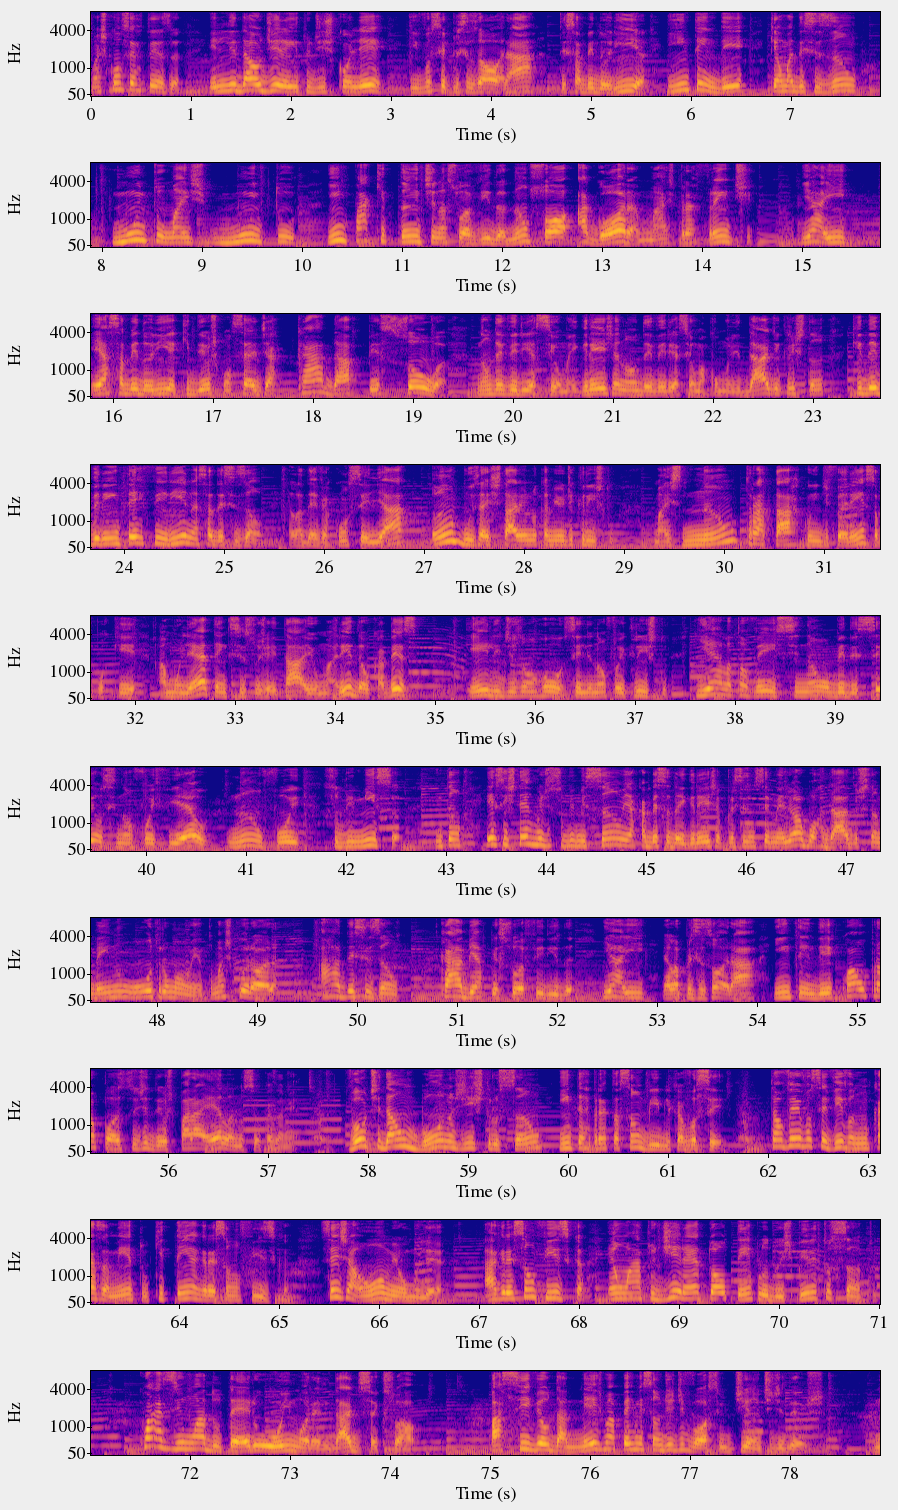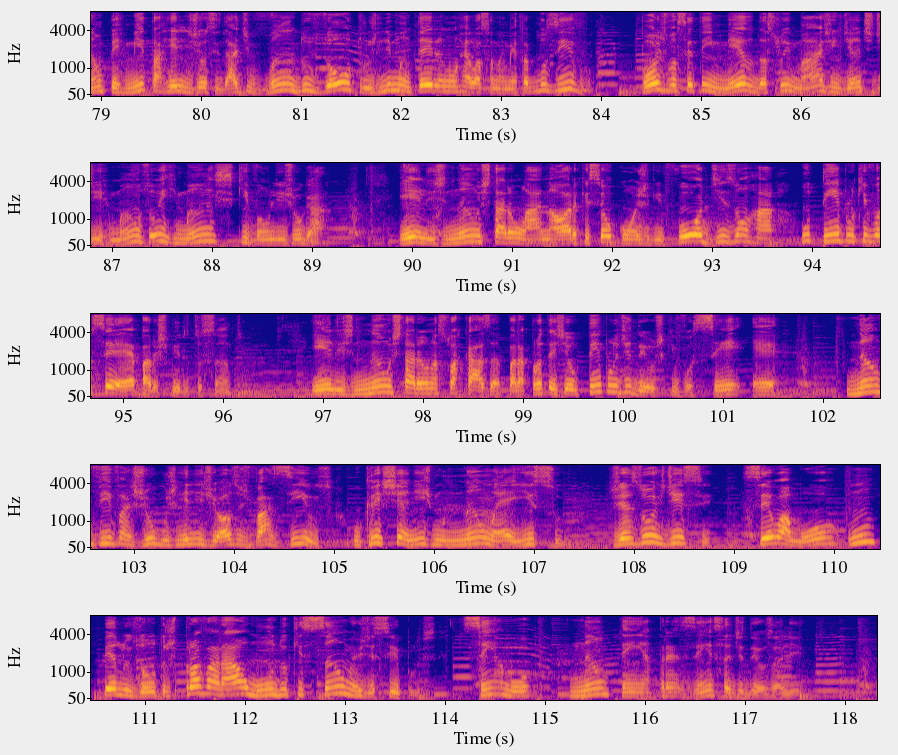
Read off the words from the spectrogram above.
Mas com certeza, Ele lhe dá o direito de escolher e você precisa orar, ter sabedoria e entender que é uma decisão muito, mas muito impactante na sua vida, não só agora, mas para frente. E aí é a sabedoria que Deus concede a cada pessoa não deveria ser uma igreja, não deveria ser uma comunidade cristã que deveria interferir nessa decisão. Ela deve aconselhar ambos a estarem no caminho de Cristo, mas não tratar com indiferença porque a mulher tem que se sujeitar e o marido é o cabeça. Ele desonrou se ele não foi Cristo, e ela talvez, se não obedeceu, se não foi fiel, não foi submissa. Então, esses termos de submissão e a cabeça da igreja precisam ser melhor abordados também num outro momento, mas por hora a decisão cabe à pessoa ferida e aí ela precisa orar e entender qual o propósito de Deus para ela no seu casamento. Vou te dar um bônus de instrução e interpretação bíblica a você. Talvez você viva num casamento que tem agressão física, seja homem ou mulher. A agressão física é um ato direto ao templo do Espírito Santo, quase um adultério ou imoralidade sexual, passível da mesma permissão de divórcio diante de Deus. Não permita a religiosidade vã dos outros lhe manterem num relacionamento abusivo, pois você tem medo da sua imagem diante de irmãos ou irmãs que vão lhe julgar. Eles não estarão lá na hora que seu cônjuge for desonrar o templo que você é para o Espírito Santo. Eles não estarão na sua casa para proteger o templo de Deus que você é. Não viva julgos religiosos vazios. O cristianismo não é isso. Jesus disse: Seu amor um pelos outros provará ao mundo que são meus discípulos. Sem amor, não tem a presença de Deus ali.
